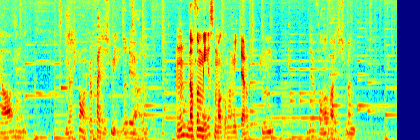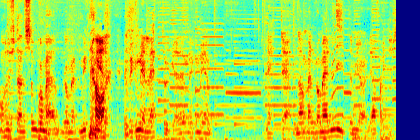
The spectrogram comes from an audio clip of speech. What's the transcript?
Ja, men den smakar faktiskt mindre, det gör den. Mm, de får mer smak om man mikrar dem. Mm. Det får den faktiskt, men konsistensen på de här, de är mycket, Ja. mer, mycket mer lättuggade, mycket mer lättätna, men de är lite mjöliga faktiskt,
